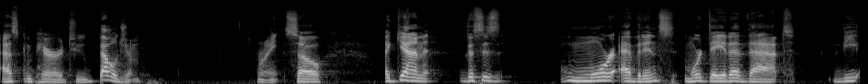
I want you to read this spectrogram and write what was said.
as compared to Belgium, right? So, again, this is more evidence, more data that the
